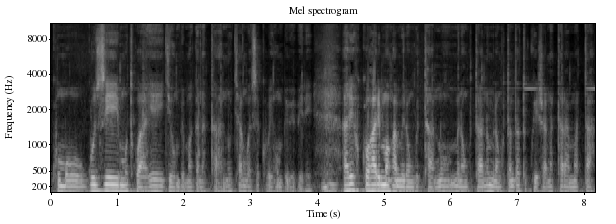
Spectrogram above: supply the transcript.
ku muguzi imutwaye igihumbi magana atanu cyangwa se ku bihumbi bibiri. Ariko harimo nka mirongo itanu mirongo itanu mirongo itandatu ku ijana atari amata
